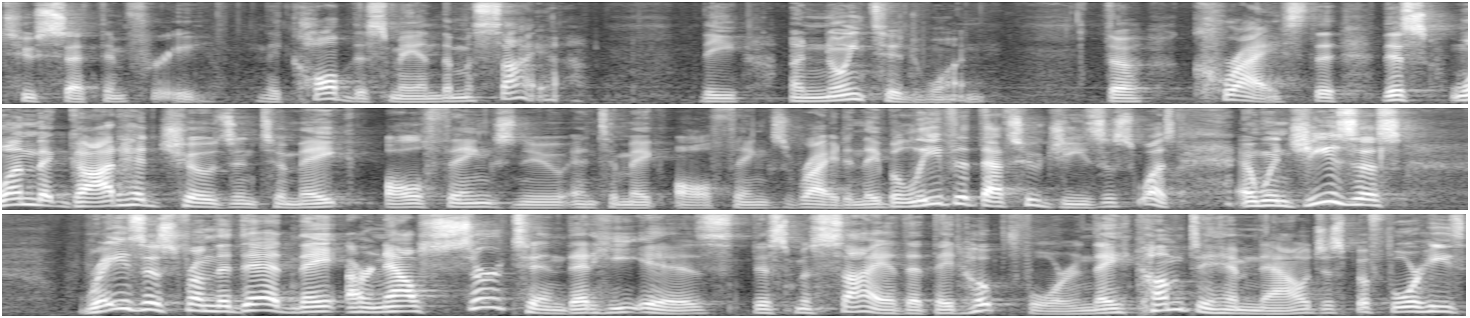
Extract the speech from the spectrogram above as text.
to set them free. And they called this man the Messiah, the anointed one, the Christ, the, this one that God had chosen to make all things new and to make all things right. And they believed that that's who Jesus was. And when Jesus raises from the dead, they are now certain that he is this Messiah that they'd hoped for. And they come to him now just before he's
